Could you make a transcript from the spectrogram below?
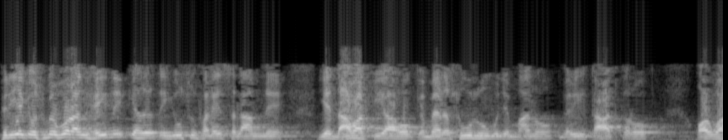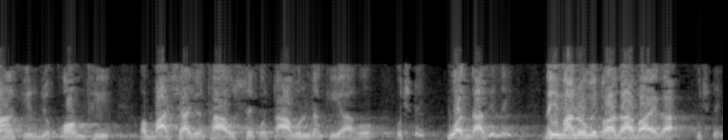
फिर यह कि उसमें वो रंग है ही नहीं कि हज़रत यूसुफ सलाम ने यह दावा किया हो कि मैं रसूल हूँ, मुझे मानो, मेरी इतात करो। और वहाँ की जो कौम थी और बादशाह जो था, उससे कोई ताउन न किया हो। कुछ नहीं, वो अंदाज ही नहीं। नहीं मानोगे तो आजाब आएगा, कुछ नहीं।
